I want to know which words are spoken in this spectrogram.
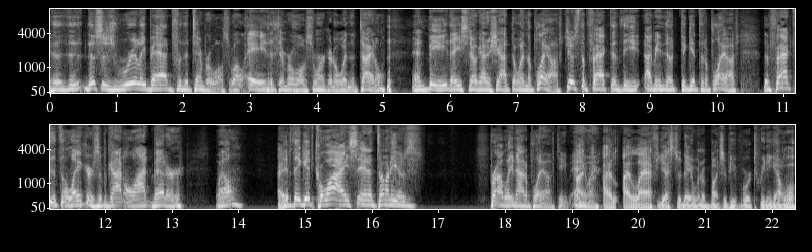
Th- This is really bad for the Timberwolves. Well, A, the Timberwolves weren't going to win the title, and B, they still got a shot to win the playoffs. Just the fact that the, I mean, the, to get to the playoffs, the fact that the Lakers have gotten a lot better. Well, I- if they get Kawhi, San Antonio's probably not a playoff team. Anyway, I, I I laughed yesterday when a bunch of people were tweeting out, well,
